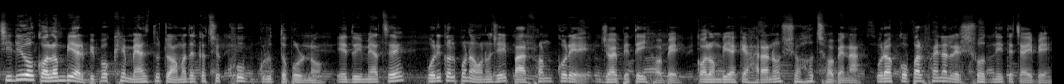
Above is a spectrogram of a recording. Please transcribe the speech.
চিলি ও কলম্বিয়ার বিপক্ষে ম্যাচ দুটো আমাদের কাছে খুব গুরুত্বপূর্ণ। এ দুই ম্যাচে পরিকল্পনা অনুযায়ী পারফর্ম করে জয় পেতেই হবে। কলম্বিয়াকে হারানো সহজ হবে না। ওরা কোপার ফাইনালের শোধ নিতে চাইবে।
